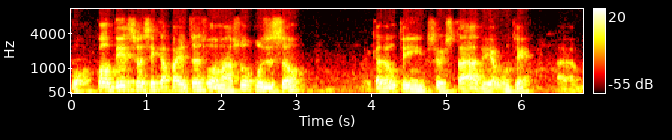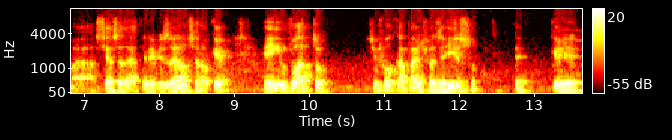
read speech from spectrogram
Bom, qual deles vai ser capaz de transformar a sua posição? Cada um tem seu estado e algum tem acesso à televisão, sei lá o quê, em voto. Se for capaz de fazer isso, é, quer dizer,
